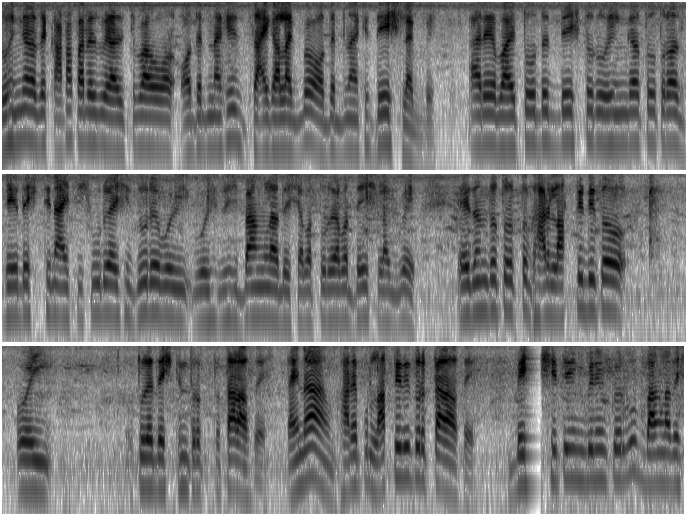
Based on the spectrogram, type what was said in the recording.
রোহিঙ্গারা যে কাটা তারে বেড়া দিচ্ছে বা ওদের নাকি জায়গা লাগবে, ওদের নাকি দেশ লাগবে। আরে ভাই, তোদের দেশ তো রোহিঙ্গা, তো তোরা যে দেশ থেকে আইসি সুরে আইসি জুড়ে বই বসেছিস বাংলাদেশ, আবার তোর আবার দেশ লাগবে। এই জন্য তো তোর তো ঘাড়ে লাত্তি দিত ওই তোর দেশ তিন তোর তো তার আছে, তাই না? ঘাড়ে পুরো লাত্তি দিয়ে তোর তার আছে। বেশি তিন বিনিয়োগ করব, বাংলাদেশ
